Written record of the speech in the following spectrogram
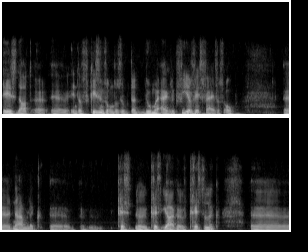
is dat uh, in dat verkiezingsonderzoek, dat doen we eigenlijk vier visvijvers op. namelijk Christ, uh, Christ, ja, christelijk, uh,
